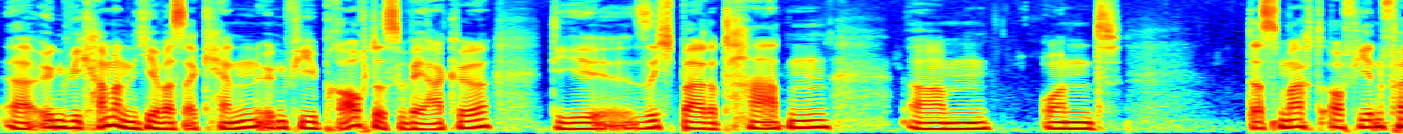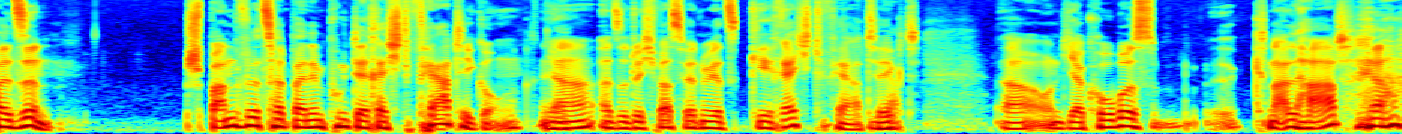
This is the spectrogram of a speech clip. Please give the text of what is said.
äh, irgendwie kann man hier was erkennen, irgendwie braucht es Werke, die sichtbare Taten ähm, und das macht auf jeden Fall Sinn. Spannend wird es halt bei dem Punkt der Rechtfertigung. Ja. Ja. Also durch was werden wir jetzt gerechtfertigt? Äh, Und Jakobus äh, knallhart, ja,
